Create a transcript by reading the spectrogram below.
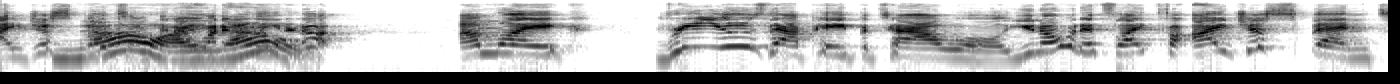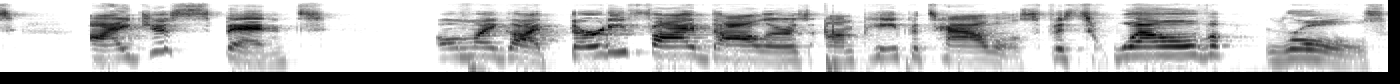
I just spilled No, something. I, I want to clean it up. I'm like, reuse that paper towel. You know what it's like for I just spent, I just spent, oh my God, $35 on paper towels for 12 rolls.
